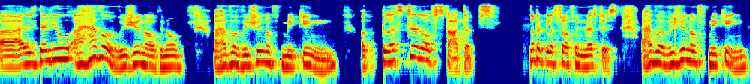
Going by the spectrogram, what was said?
Uh, i'll tell you i have a vision of you know i have a vision of making a cluster of startups not a cluster of investors. I have a vision of making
